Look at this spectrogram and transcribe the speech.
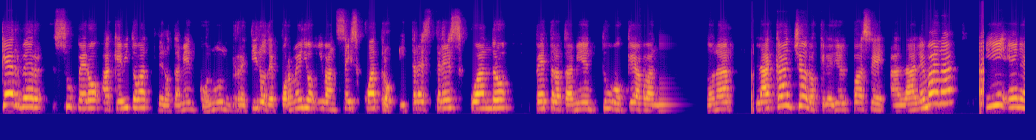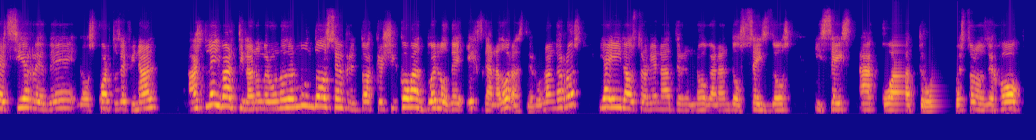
Kerber superó a Kevitovat, pero también con un retiro de por medio. Iban 6-4 y 3-3 cuando Petra también tuvo que abandonar la cancha, lo que le dio el pase a la alemana. Y en el cierre de los cuartos de final, Ashley Barty, la número uno del mundo, se enfrentó a Kreshikova, duelo de ex ganadoras de Roland Garros, y ahí la australiana terminó ganando 6-2 y 6 a 4. Esto nos dejó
